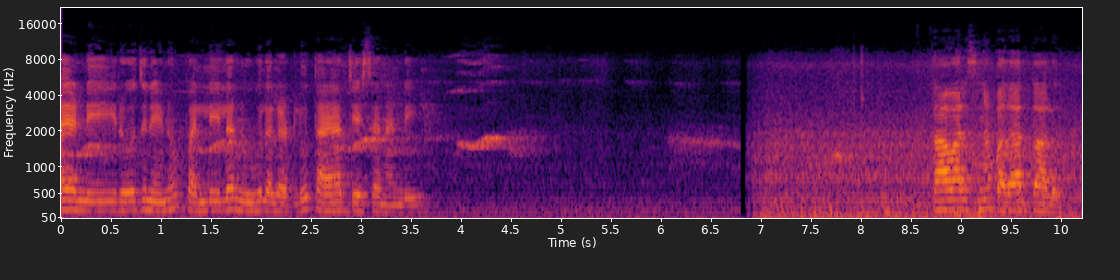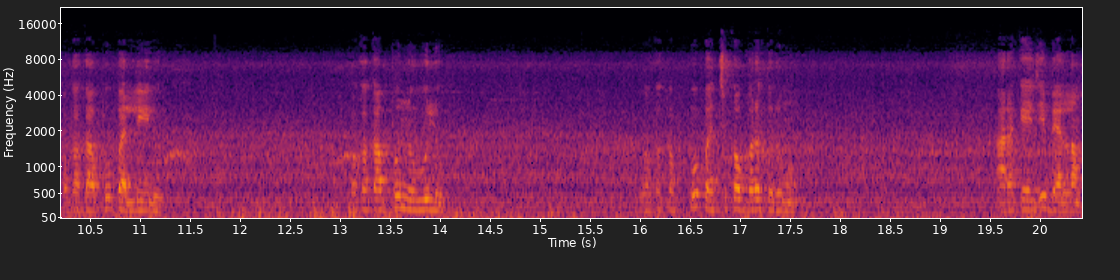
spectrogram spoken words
హాయ్ అండి ఈరోజు నేను పల్లీల నువ్వుల లడ్లు తయారు చేశానండి. కావాల్సిన పదార్థాలు ఒక కప్పు పల్లీలు ఒక కప్పు నువ్వులు ఒక కప్పు పచ్చి కొబ్బరి తురుము అర కేజీ బెల్లం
